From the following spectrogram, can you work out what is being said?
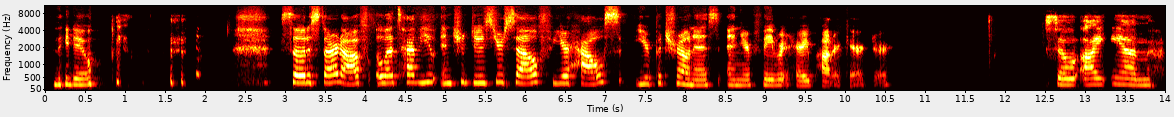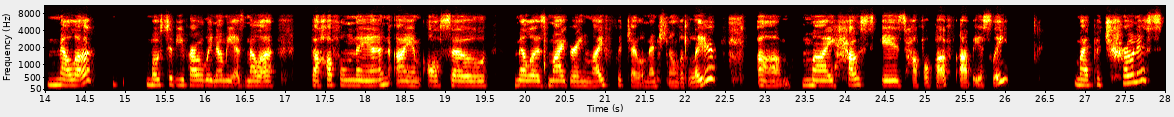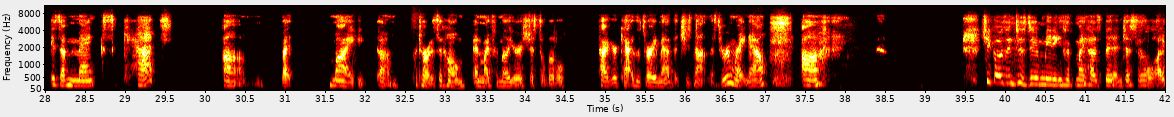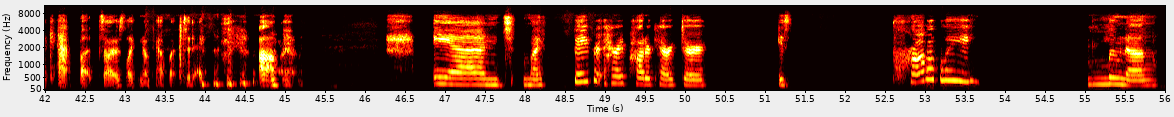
they do. so to start off, let's have you introduce yourself, your house, your Patronus, and your favorite Harry Potter character. So I am Mela. Most of you probably know me as Mela the Huffle Nan. I am also Mela's Migraine Life, which I will mention a little later. Um, my house is Hufflepuff, obviously. My Patronus is a Manx cat, um, but my um, Patronus at home and my familiar is just a little tiger cat who's very mad that she's not in this room right now. Um, she goes into Zoom meetings with my husband and just has a lot of cat butt. So I was like, no cat butt today. um, and my favorite Harry Potter character is probably Luna.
